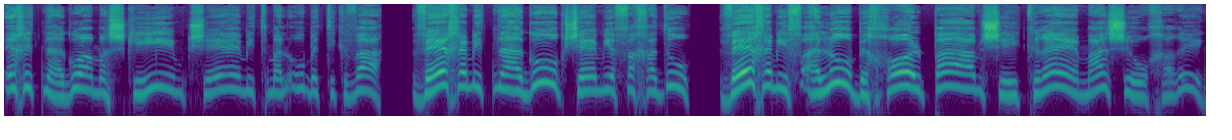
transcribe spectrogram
איך יתנהגו המשקיעים כשהם יתמלאו בתקווה, ואיך הם יתנהגו כשהם יפחדו, ואיך הם יפעלו בכל פעם שיקרה משהו חריג.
